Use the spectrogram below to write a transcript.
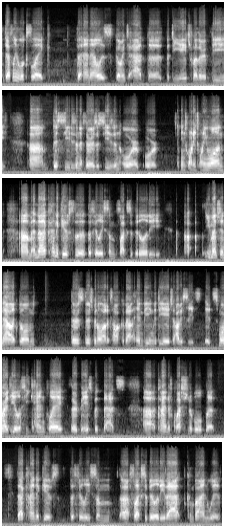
it definitely looks like the NL is going to add the the DH, whether it be um, this season if there is a season or or in 2021, um, and that kind of gives the the Phillies some flexibility uh, you mentioned Alec Bohm. There's there's been a lot of talk about him being the DH. Obviously, it's it's more ideal if he can play third base, but that's uh, kind of questionable. But that kind of gives the Phillies some uh, flexibility. That combined with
